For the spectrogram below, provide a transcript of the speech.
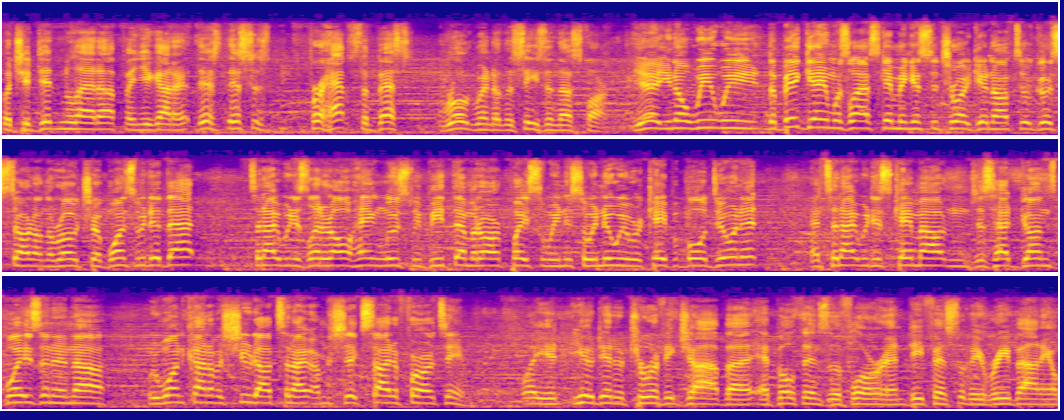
but you didn't let up, and you got to. This this is perhaps the best road win of the season thus far. Yeah, you know, we, we the big game was last game against Detroit, getting off to a good start on the road trip. Once we did that, tonight we just let it all hang loose. We beat them at our place, so we knew, so we knew we were capable of doing it. And tonight we just came out and just had guns blazing, and uh, we won kind of a shootout tonight. I'm just excited for our team. Well, you, you did a terrific job uh, at both ends of the floor and defensively rebounding.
